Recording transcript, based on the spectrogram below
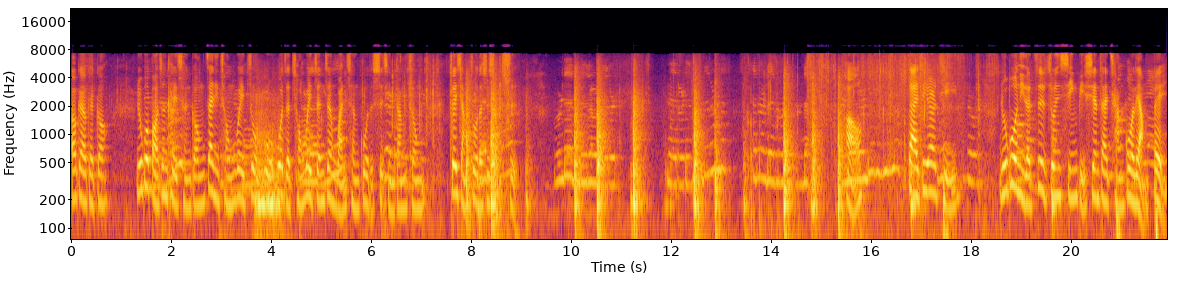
，OK, OK, Go。如果保证可以成功，在你从未做过或者从未真正完成过的事情当中，最想做的是什么事？好，在第二题，如果你的自尊心比现在强过两倍，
